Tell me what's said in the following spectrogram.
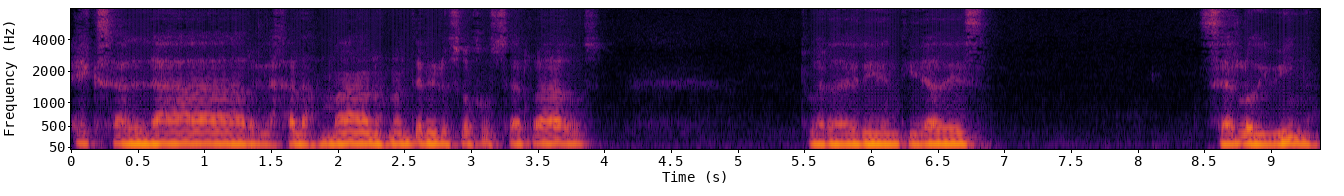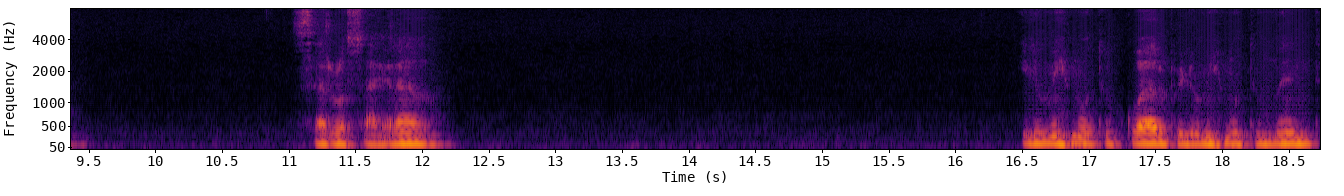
Exhalar, relaja las manos, mantener los ojos cerrados. Tu verdadera identidad es ser lo divino, ser lo sagrado. Y lo mismo tu cuerpo y lo mismo tu mente.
